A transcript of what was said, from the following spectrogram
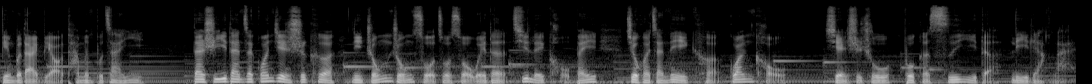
并不代表他们不在意。但是，一旦在关键时刻，你种种所作所为的积累口碑，就会在那一刻关口显示出不可思议的力量来。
